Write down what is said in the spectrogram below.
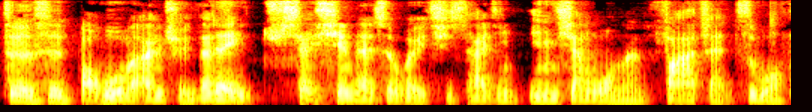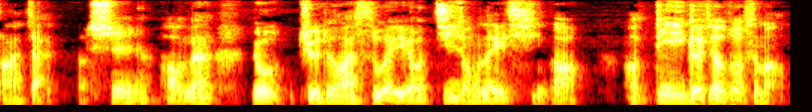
这个是保护我们安全，但是在现代社会，其实它已经影响我们发展、自我发展了。是。好，那有绝对化思维也有几种类型啊。好，第一个叫做什么？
